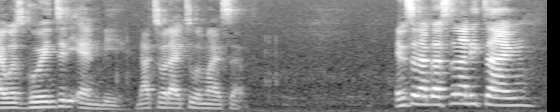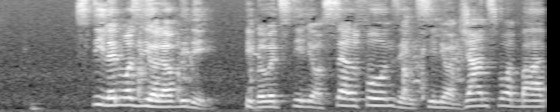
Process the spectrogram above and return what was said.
I was going to the NBA. That's what I told myself. In St. Augustine at the time, stealing was the order of the day. People would steal your cell phones, they would steal your JanSport bag,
